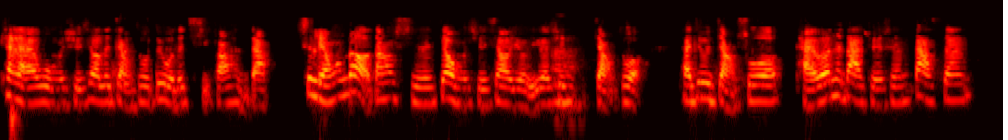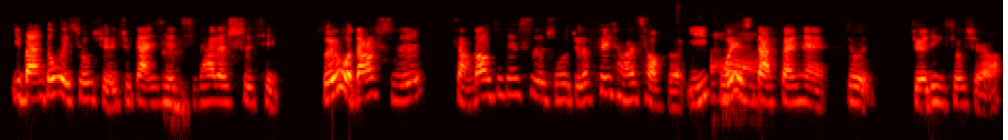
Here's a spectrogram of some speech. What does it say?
看来我们学校的讲座对我的启发很大。是梁文道当时在我们学校有一个讲座，他就讲说台湾的大学生大三一般都会休学去干一些其他的事情，所以我当时。想到这件事的时候，觉得非常的巧合。咦，我也是大三呢，就决定休学了。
